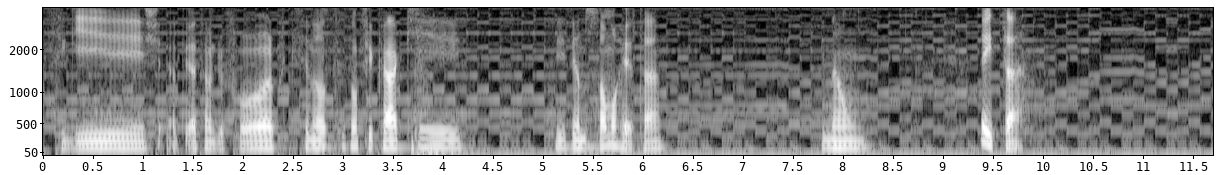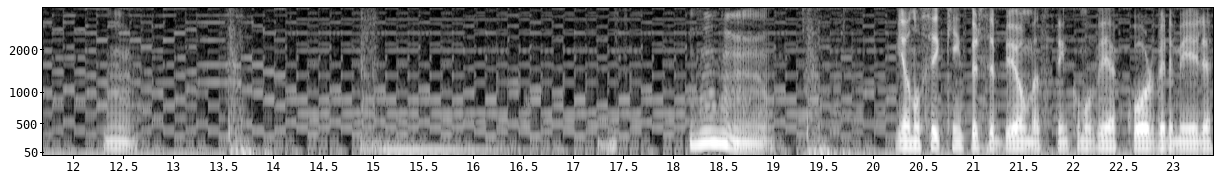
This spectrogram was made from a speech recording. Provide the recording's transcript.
Seguir até, até onde for, porque senão vocês vão ficar aqui me vendo só morrer, tá? Não... Eita! Hum. Hum. Eu não sei quem percebeu, mas tem como ver a cor vermelha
